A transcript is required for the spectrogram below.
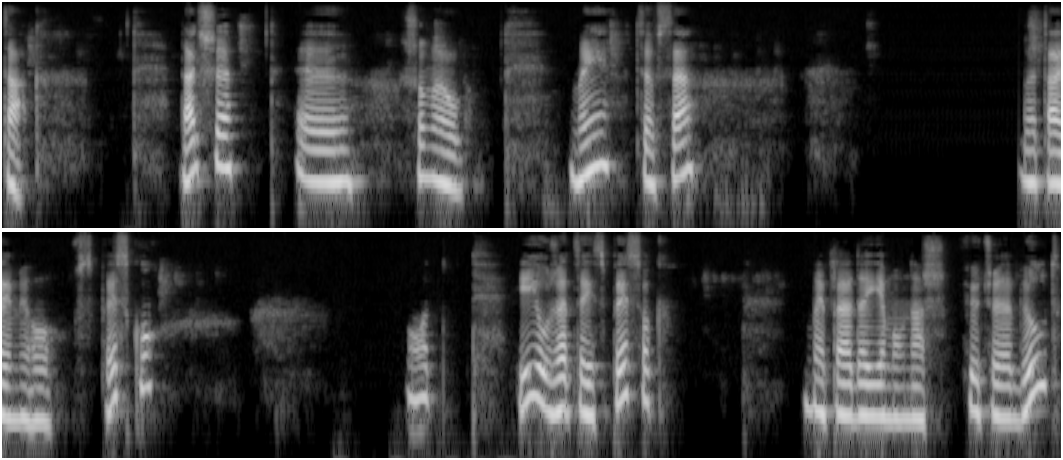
Так. Далі, е, що ми робимо? Ми це все вертаємо його в списку. От. І вже цей список ми передаємо в наш Future Build.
